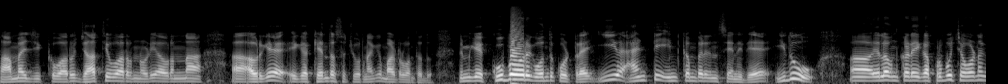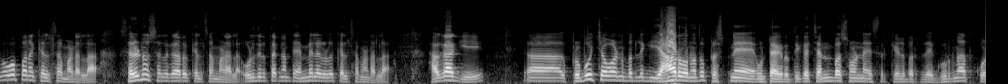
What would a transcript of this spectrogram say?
ಸಾಮಾಜಿಕವಾರು, ಜಾತಿವಾರು ನೋಡಿ ಅವರನ್ನು ಅವರಿಗೆ ಈಗ ಕೇಂದ್ರ ಸಚಿವರನ್ನಾಗಿ ಮಾಡಿರುವಂಥದ್ದು. ನಿಮಗೆ ಕೂಬಾ ಅವರಿಗೆ ಒಂದು ಕೊಟ್ಟರೆ ಈ ಆ್ಯಂಟಿ ಇನ್ಕಂಬರೆನ್ಸ್ ಏನಿದೆ, ಇದು ಎಲ್ಲ ಒಂದು ಕಡೆ ಈಗ ಪ್ರಭು ಚೌಹಾಣ್ ಓಪನ ಕೆಲಸ ಮಾಡಲ್ಲ ಸರಣು ಸಲಗಾರು ಕೆಲಸ ಮಾಡಲ್ಲ, ಉಳಿದಿರ್ತಕ್ಕಂಥ ಎಂ ಎಲ್ ಎಗಳು ಕೆಲಸ ಮಾಡಲ್ಲ. ಹಾಗಾಗಿ ಪ್ರಭು ಚೌಹಾಣ್ ಬದಲಿಗೆ ಯಾರು ಅನ್ನೋದು ಪ್ರಶ್ನೆ ಉಂಟಾಗಿರುತ್ತೆ. ಈಗ ಚನ್ನಬಸವಣ್ಣ ಹೆಸರು ಕೇಳಿ ಬರ್ತಿದೆ. ಗುರುನಾಥ್ ಕೋ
